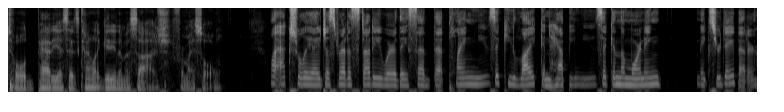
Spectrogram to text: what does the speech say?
told Patty, I said, it's kind of like getting a massage for my soul. Well, actually, I just read a study where they said that playing music you like and happy music in the morning makes your day better.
